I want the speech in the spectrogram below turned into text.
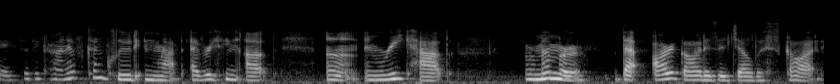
Okay, so to kind of conclude and wrap everything up, um, and recap, remember that our God is a jealous God.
